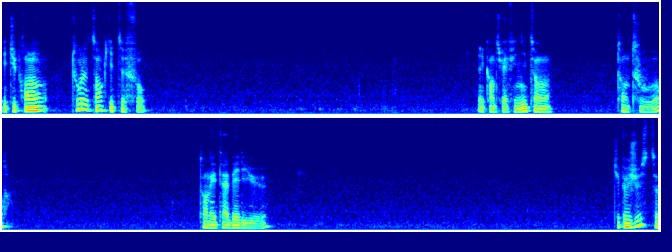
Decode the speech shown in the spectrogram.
Et tu prends tout le temps qu'il te faut. Et quand tu as fini ton, ton tour, ton état des lieux, tu peux juste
